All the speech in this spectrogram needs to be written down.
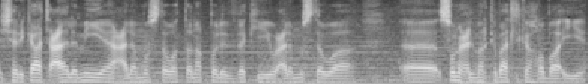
شركات عالمية على مستوى التنقل الذكي وعلى مستوى صنع المركبات الكهربائية.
